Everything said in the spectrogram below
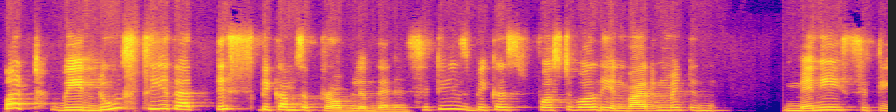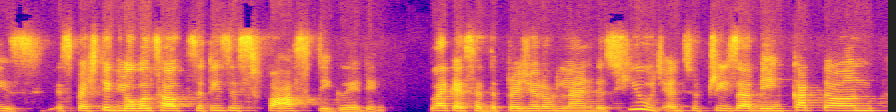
But we do see that this becomes a problem then in cities because, first of all, the environment in many cities, especially global south cities, is fast degrading. Like I said, the pressure on land is huge. And so trees are being cut down,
